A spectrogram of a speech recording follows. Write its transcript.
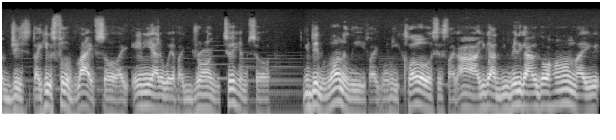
of just, like he was full of life, so like, any other way of like drawing you to him, so you didn't want to leave. Like when he closed, it's like, ah, you got, you really got to go home. Like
